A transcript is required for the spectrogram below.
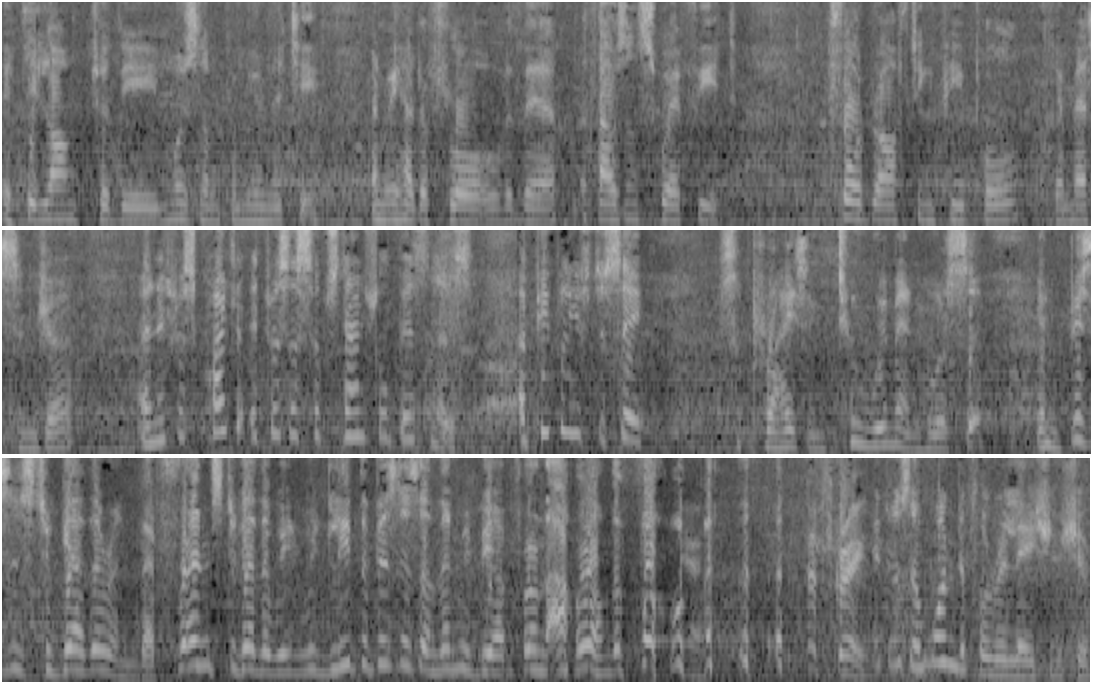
It belonged to the Muslim community, and we had a floor over there, a thousand square feet, four drafting people, a messenger, and it was quite. It was a substantial business. And people used to say, surprising, two women who are so- in business together and they're friends together. We'd, we'd leave the business and then we'd be up for an hour on the phone. That's great. It was a wonderful relationship,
